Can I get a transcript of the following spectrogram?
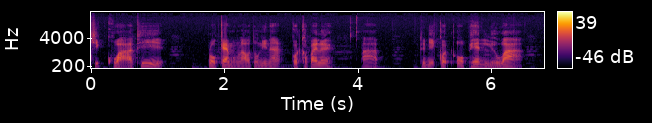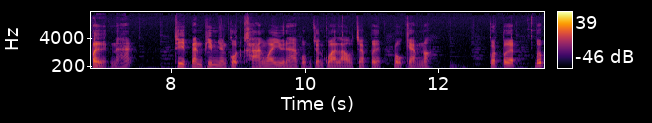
คลิกขวาที่โปรแกรมของเราตรงนี้นะฮะกดเข้าไปเลยป้าบ ทีนี้กด Open หรือว่าเปิดนะฮะ ที่แป้นพิมพ์ยังกดค้างไว้อยู่นะฮะผมจนกว่าเราจะเปิดโปรแกรมเนาะ กดเปิดปุ๊บ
